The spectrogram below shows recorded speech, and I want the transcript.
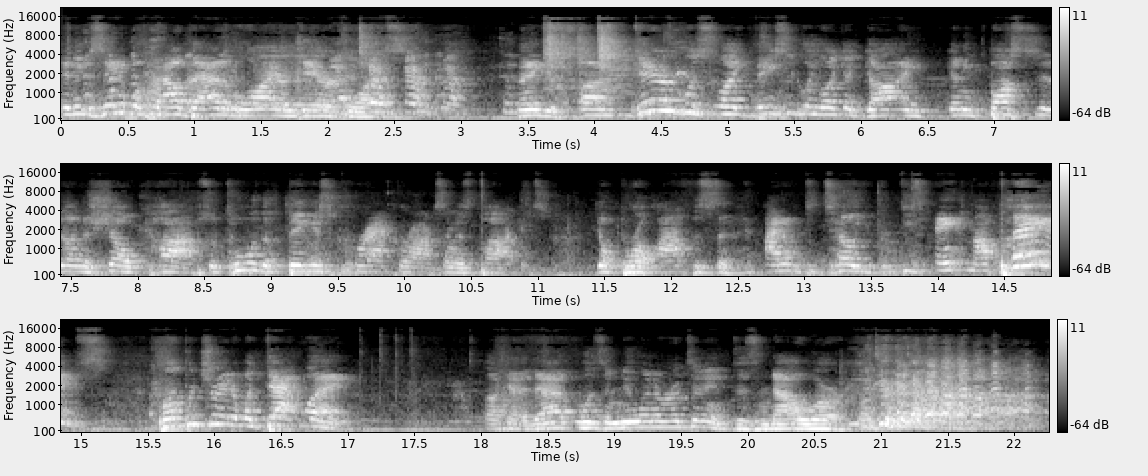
an example of how bad of a liar Derek was. Thank you. Um, Derek was like basically like a guy getting busted on the shell Cops with two of the biggest crack rocks in his pockets. Yo, bro, officer, I don't have to tell you, these ain't my pants. Perpetrator went that way. Okay, that was a new one today and does not work.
